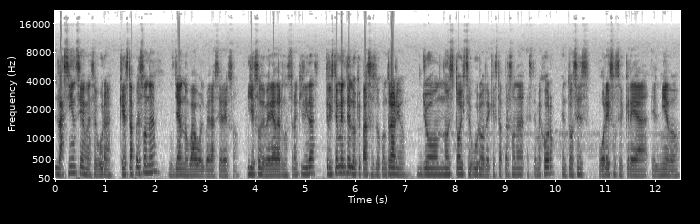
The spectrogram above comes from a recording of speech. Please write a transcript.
la ciencia me asegura que esta persona ya no va a volver a hacer eso. Y eso debería darnos tranquilidad. Tristemente lo que pasa es lo contrario. Yo no estoy seguro de que esta persona esté mejor. Entonces por eso se crea el miedo.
